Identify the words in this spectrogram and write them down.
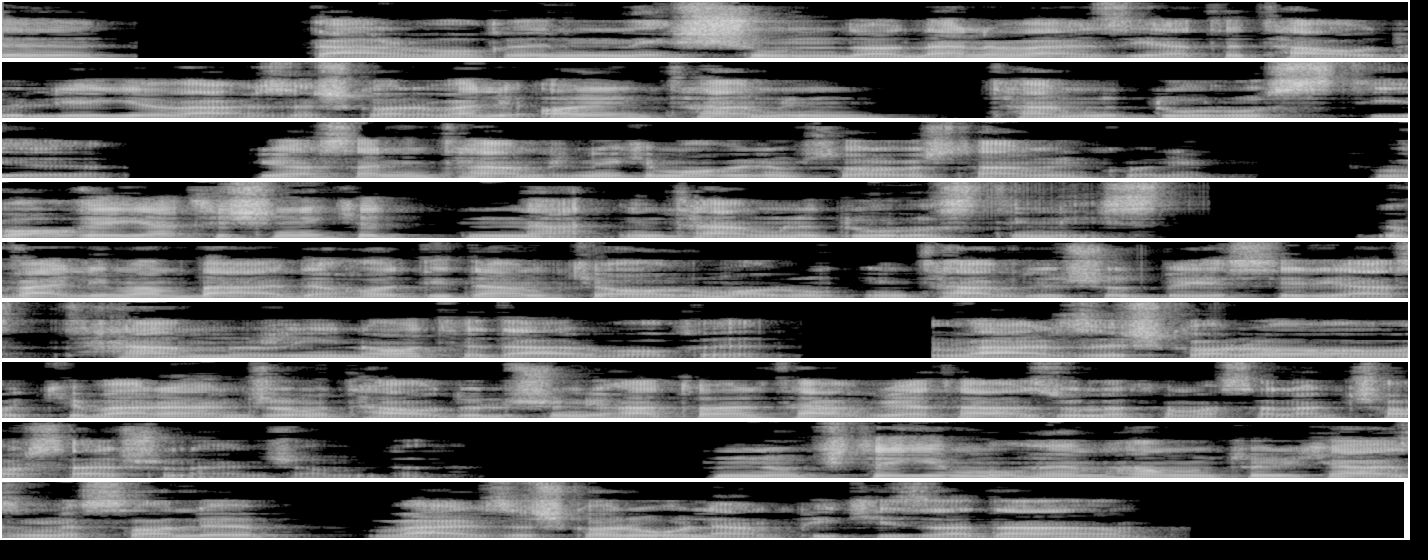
در واقع نشون دادن وضعیت تعادلی یه ورزشکاره. ولی آیا این تمرین تمرین درستیه؟ یا اصلا این تمرینه که ما بریم سراغش تمرین کنیم؟ واقعیتش اینه که نه این تمرین درستی نیست. ولی من بعدها دیدم که آروم آروم این تبدیل شد به یه سری از تمرینات در واقع ورزشکارا که برای انجام تعادلشون یا حتی برای تقویت عضلات مثلا چهار سرشون انجام می‌دادن نکته مهم همونطوری که از مثال ورزشکار المپیکی زدم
